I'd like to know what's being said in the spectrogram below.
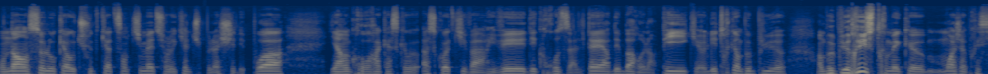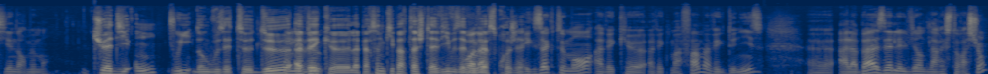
on a un sol au caoutchouc de 4 cm sur lequel tu peux lâcher des poids. Il y a un gros rack à squ- à squat qui va arriver, des grosses haltères, des barres olympiques, les trucs un peu plus, un peu plus rustres, mais que moi j'apprécie énormément. Tu as dit on, Oui, donc vous êtes deux On avec euh, la personne qui partage ta vie, vous avez Voilà. ouvert ce projet. Exactement, avec, euh, avec ma femme, avec Denise. Euh, à la base, elle, elle vient de la restauration.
